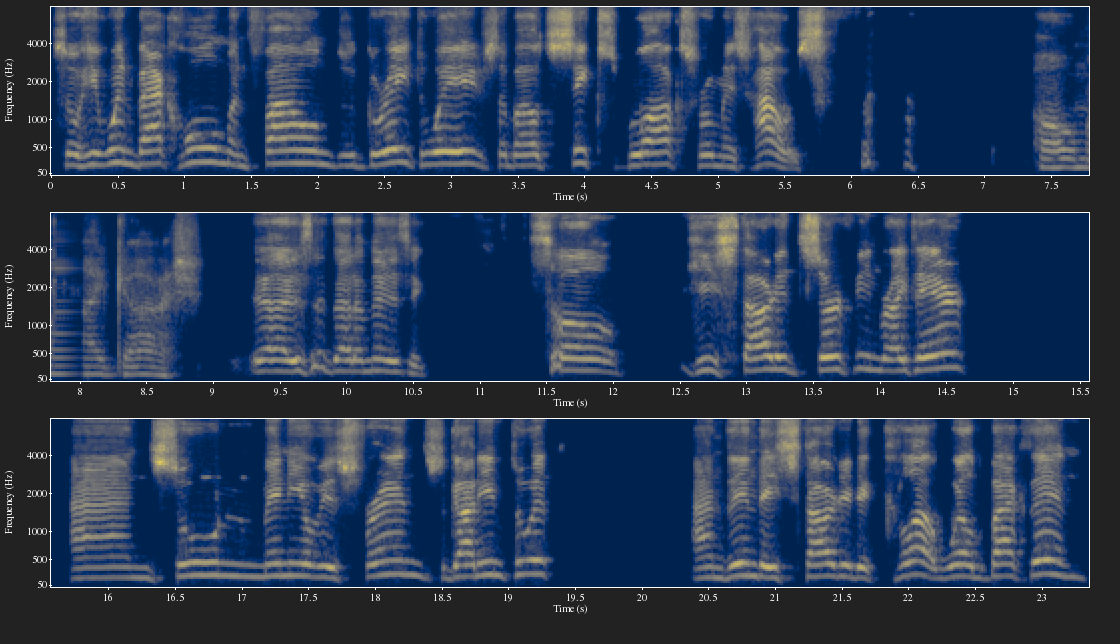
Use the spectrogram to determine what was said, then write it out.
So he went back home and found great waves about six blocks from his house. oh my gosh. Yeah, isn't that amazing? So he started surfing right there and soon many of his friends got into it. And then they started a club. Well, back then,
